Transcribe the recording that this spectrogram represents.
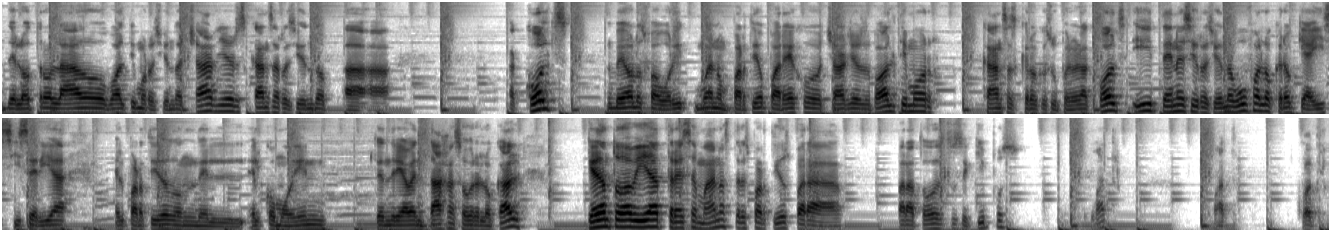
Del otro lado, Baltimore recibiendo a Chargers, Kansas recibiendo a, a, a Colts veo los favoritos. Bueno, partido parejo, Chargers Baltimore. Kansas creo que superior a Colts. Y Tennessee recibiendo a Buffalo. Creo que ahí sí sería el partido donde el, el, comodín tendría ventaja sobre el local. Quedan todavía tres semanas, tres partidos para, para todos estos equipos. Cuatro. Cuatro. Cuatro.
